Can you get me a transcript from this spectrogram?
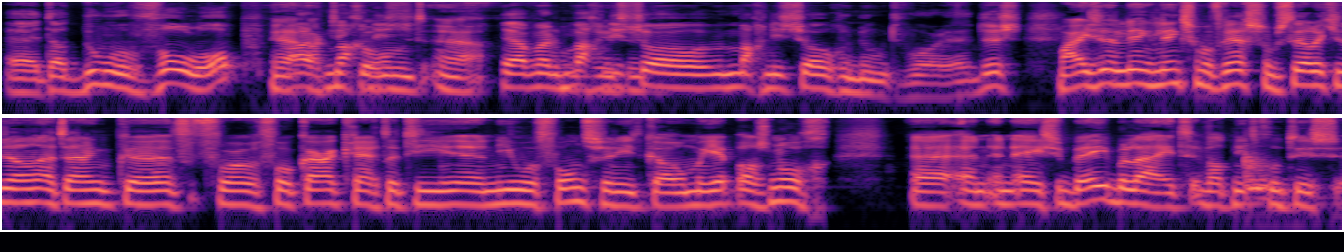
Eh, dat doen we volop. ja, maar het mag niet, 100, ja. ja, maar het mag niet, 123. zo, mag niet zo genoemd worden. Dus Maar is het link, linksom of rechtsom? Stel dat je dan uiteindelijk eh, voor, voor elkaar krijgt dat die eh, nieuwe fondsen niet komen. Je hebt alsnog een, een ECB-beleid wat niet goed is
